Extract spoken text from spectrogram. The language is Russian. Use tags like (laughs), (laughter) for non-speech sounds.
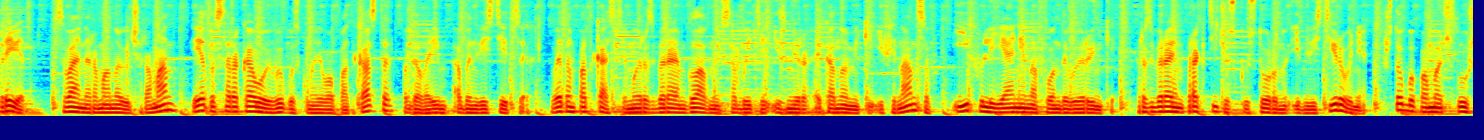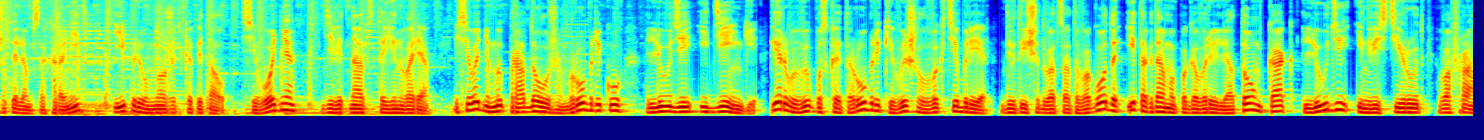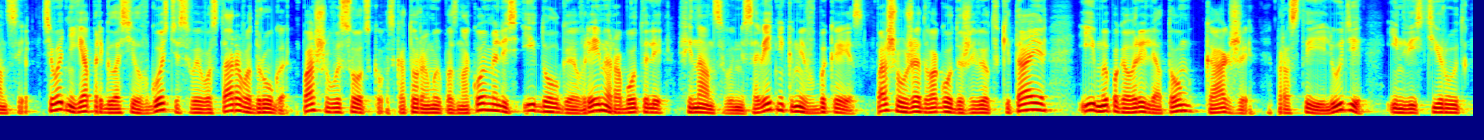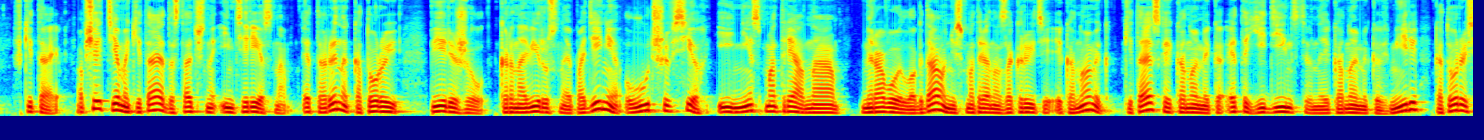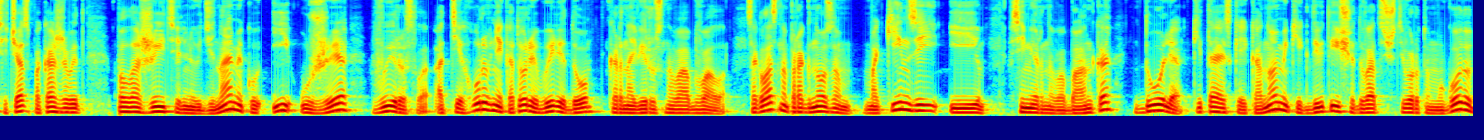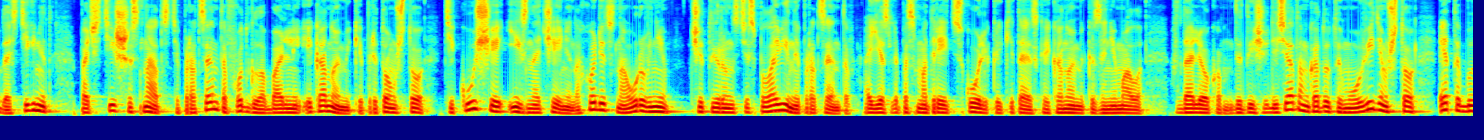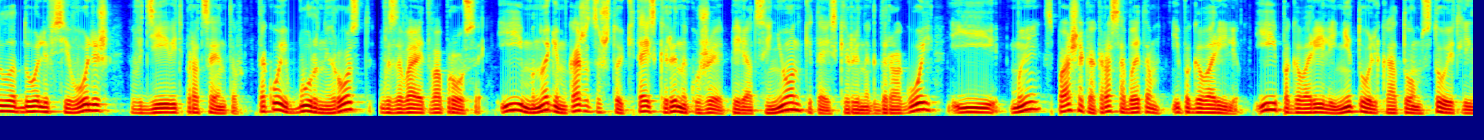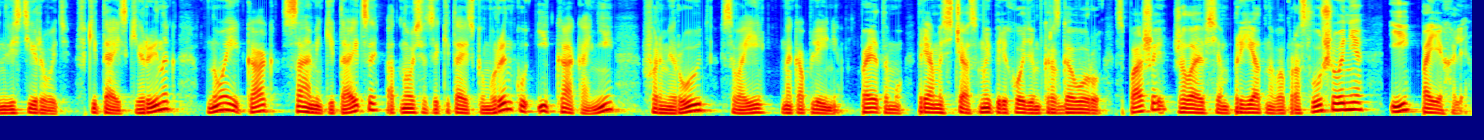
Привет, с вами Романович Роман, и это сороковой выпуск моего подкаста «Поговорим об инвестициях». В этом подкасте мы разбираем главные события из мира экономики и финансов и их влияние на фондовые рынки. Разбираем практическую сторону инвестирования, чтобы помочь слушателям сохранить и приумножить капитал. Сегодня 19 января. И сегодня мы продолжим рубрику «Люди и деньги». Первый выпуск этой рубрики вышел в октябре 2020 года, и тогда мы поговорили о том, как люди инвестируют во Франции. Сегодня я пригласил в гости своего старого друга Пашу Высоцкого, с которым мы познакомились и долгое время работали финансовыми советниками в БКС. Паша уже два года живет в Китае, и мы поговорили о том, как же простые люди инвестируют в Китае. Вообще тема Китая достаточно интересна. Это рынок, который пережил коронавирусное падение лучше всех. И несмотря на мировой локдаун, несмотря на закрытие экономик, китайская экономика – это единственная экономика в мире, которая сейчас показывает положительную динамику и уже выросла от тех уровней, которые были до коронавирусного обвала. Согласно прогнозам McKinsey и Всемирного банка, доля китайской экономики к 2024 году достигнет почти 16% от глобальной экономики, при том, что текущее их значение находится на уровне 14,5%. А если посмотреть, сколько китайская экономика занимала в далеком 2010 году, то мы увидим, что это было доля всего лишь в 9%. Такой бурный рост вызывает вопросы. И многим кажется, что китайский рынок уже переоценен, китайский рынок дорогой, и мы с Пашей как раз об этом и поговорили. И поговорили не только о том, стоит ли инвестировать в китайский рынок, но и как сами китайцы относятся к китайскому рынку и как они формируют свои накопления. Поэтому прямо сейчас мы переходим к разговору с Пашей. Желаю всем приятного прослушивания и поехали!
